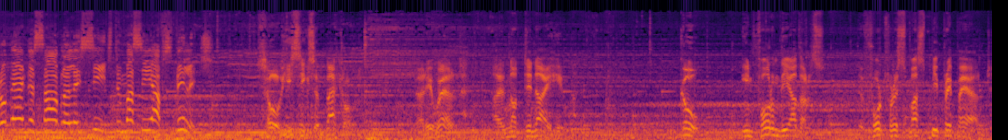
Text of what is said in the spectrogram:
Robert de Sable lays siege to Masyaf's village. So he seeks a battle. Very well. I'll not deny him. Go. Inform the others. The fortress must be prepared.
